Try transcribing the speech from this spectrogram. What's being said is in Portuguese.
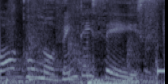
Foco 96.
